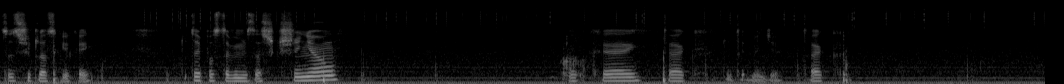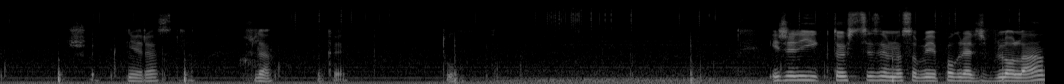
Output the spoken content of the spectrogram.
Co trzy klocki, okej. Tutaj postawimy za skrzynią. Okej, tak. Tutaj będzie tak. Trzy. Nie, raz, dwa. Źle. Okej. Tu. Jeżeli ktoś chce ze mną sobie pograć w Lola,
